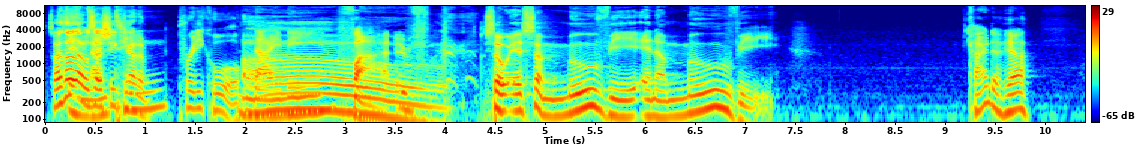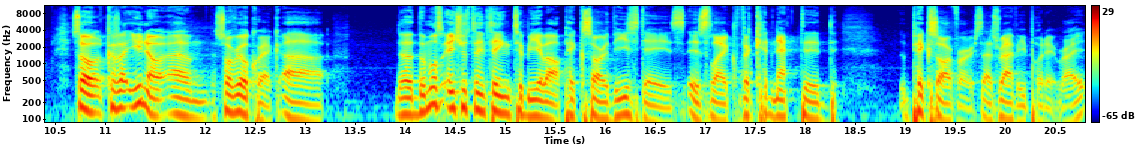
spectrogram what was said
So I thought In that was actually kind of pretty cool. Ninety-five. so it's a movie in a movie. Kinda, yeah. So, because you know, um, so real quick, uh, the the most interesting thing to me about Pixar these days is like the connected Pixar verse, as Ravi put it, right?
